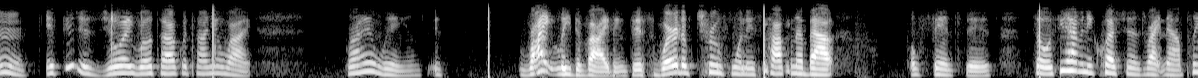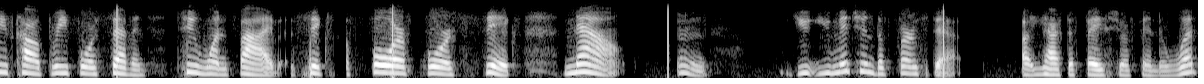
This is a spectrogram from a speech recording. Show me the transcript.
Mm. If you just join Real Talk with Tanya White, Brian Williams is rightly dividing this word of truth when he's talking about offenses. So if you have any questions right now, please call three four seven two one five six four four six. Now, mm, you you mentioned the first step. Uh, you have to face your offender. What's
